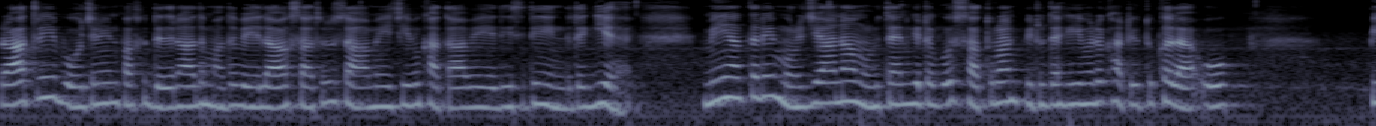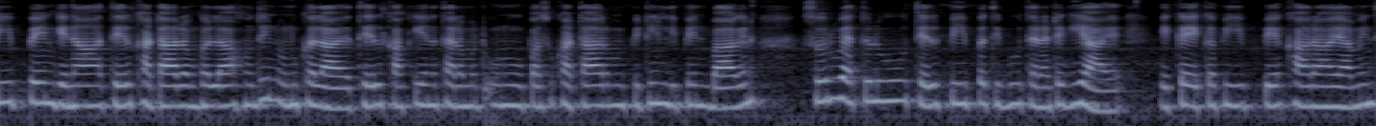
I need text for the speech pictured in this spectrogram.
රාත්‍රී භෝජනයෙන් පසු දෙදෙනාද මද වේලාවක් සතුටු සාමීචීව කතාවේ යෙදී සිටි නින්දට ගියහ. මේ අතරේ මොර්ජියානා මුළුතැන්ගෙට ගොස් සතුරන් පිටු දැකීමට කටයුතු කළා. ඕ පීප්පෙන් ගෙනා තෙල් කටාරම් කළා හොඳින් උණු කළාය. තෙල් කකියන තරමට උණු වූ පසු කටාරම පිටින් ලිපෙන් බාගෙන සොරු ඇතුළු වූ තෙල් පීප්ප තිබූ තැනට ගියාය. එක එක පීප්පය කරා යමින්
